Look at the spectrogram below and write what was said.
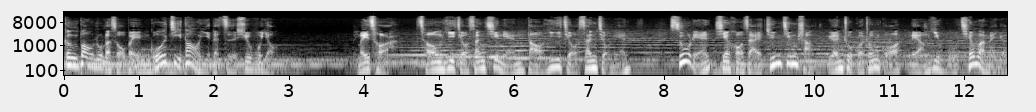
更暴露了所谓国际道义的子虚乌有。没错，从一九三七年到一九三九年，苏联先后在军经上援助过中国两亿五千万美元。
